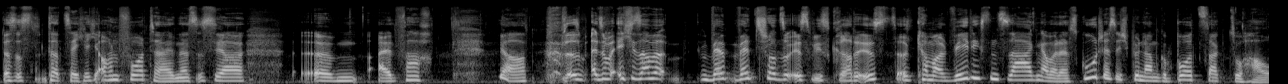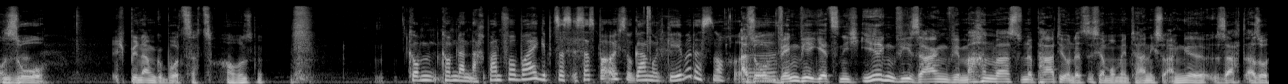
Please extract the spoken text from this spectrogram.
das ist tatsächlich auch ein Vorteil. Das ist ja ähm, einfach, ja. Also ich sage, wenn es schon so ist, wie es gerade ist, kann man wenigstens sagen, aber das Gute ist, ich bin am Geburtstag zu Hause. so, ich bin am Geburtstag zu Hause. Kommen, kommen dann Nachbarn vorbei? Gibt's das, ist das bei euch so gang und gäbe, das noch? Also äh, wenn wir jetzt nicht irgendwie sagen, wir machen was, eine Party, und das ist ja momentan nicht so angesagt, also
